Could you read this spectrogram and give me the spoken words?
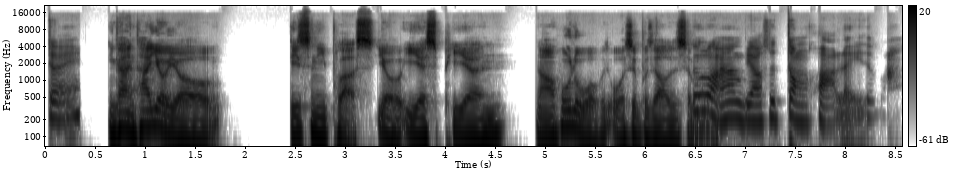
对，你看它又有 Disney Plus，又有 ESPN，然后 Hulu 我我是不知道是什么。Hulu 好像比较是动画类的吧。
